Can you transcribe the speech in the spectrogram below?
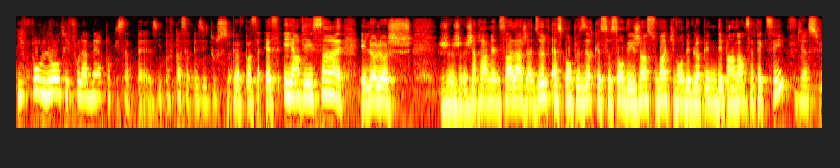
il faut l'autre, il faut la mère pour qu'ils s'apaisent. Ils ne peuvent pas s'apaiser tout seuls. Ils peuvent pas. Et en vieillissant, et là, là, je, je- je- je ramène ça à l'âge adulte, est-ce qu'on peut dire que ce sont des gens souvent qui vont développer une dépendance affective? Bien sûr.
